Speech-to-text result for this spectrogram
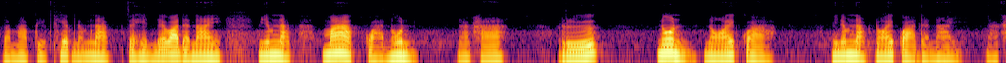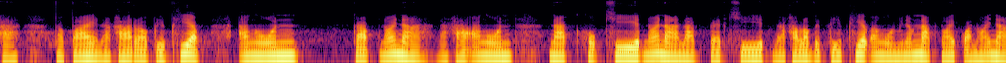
เรามาเปรียบเทียบน้ำหนัก จะเห็นได้ว่าดะในมีน้ำหนักมากกว่านุ่นนะคะ หรือนุ่นน้อยกว่า มีน้ำหนักน้อยกว่าดะในนะคะ ต่อไปนะคะ เราเปรียบเทียบอางนกับน้อยหนานะคะอางนหนัก 6 ขีด น้อยหนาหนัก 8 ขีดนะคะ เราไปเปรียบเทียบอางนมีน้ำหนักน้อยกว่าน้อยหนา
